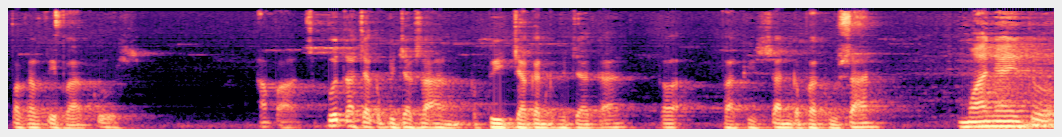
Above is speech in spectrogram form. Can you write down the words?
pekerti bagus apa? Sebut aja kebijaksanaan. Kebijakan-kebijakan. Kebagusan kebagusan semuanya itu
